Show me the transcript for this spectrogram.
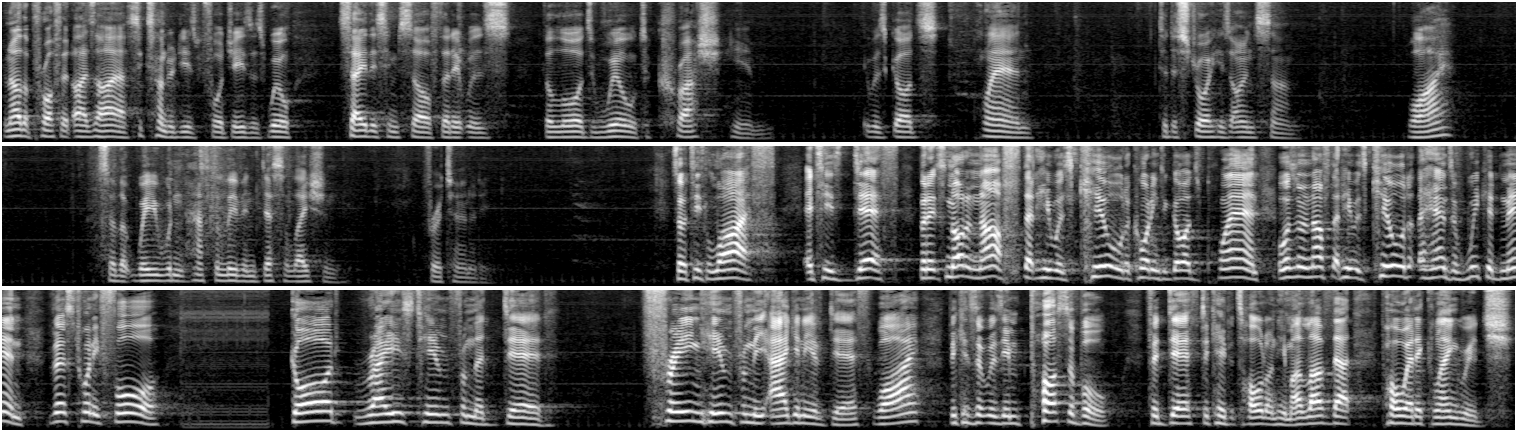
Another prophet, Isaiah, 600 years before Jesus, will say this himself that it was the Lord's will to crush him. It was God's plan to destroy his own son. Why? so that we wouldn't have to live in desolation for eternity. So it's his life, it's his death, but it's not enough that he was killed according to God's plan. It wasn't enough that he was killed at the hands of wicked men. Verse 24 God raised him from the dead, freeing him from the agony of death. Why? Because it was impossible for death to keep its hold on him. I love that poetic language.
